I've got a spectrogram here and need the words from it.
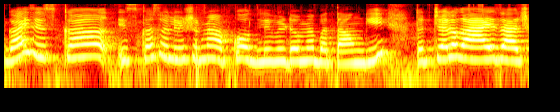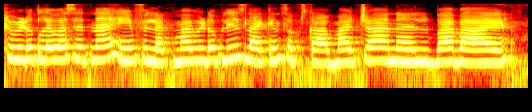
हम्म। इसका इसका सोल्यूशन मैं आपको अगली वीडियो में बताऊँगी। तो चलो गाइज़ आज के वीडियो के लिए बस इतना ही। फिर like my video please like and subscribe my channel bye bye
